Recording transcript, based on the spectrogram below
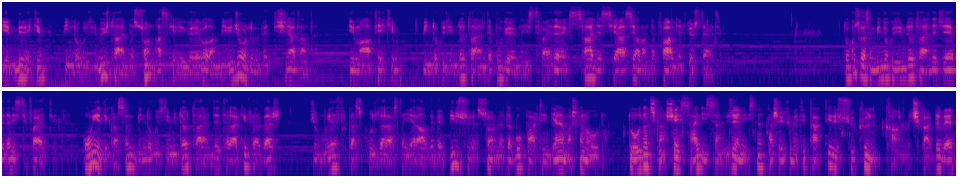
21 Ekim 1923 tarihinde son askeri görevi olan 1. Ordu müfettişine atandı. 26 Ekim 1924 tarihinde bu görevinden istifa ederek sadece siyasi alanda faaliyet gösterdi. 9 Kasım 1924 tarihinde CHP'den istifa etti. 17 Kasım 1924 tarihinde Terakkiperver Cumhuriyet Fırkası kurucuları arasında yer aldı ve bir süre sonra da bu partinin genel başkanı oldu. Doğuda çıkan Şeyh Said isyanı üzerine İsmet Paşa hükümeti takdiri sükun kanunu çıkardı ve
